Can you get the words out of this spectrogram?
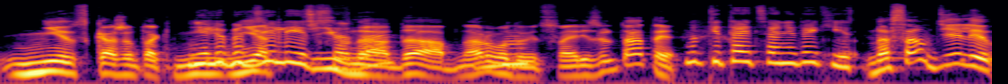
не, скажем так, Не любят делиться, активно да? да, обнародуют свои результаты. Ну, китайцы, они такие. На самом деле,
